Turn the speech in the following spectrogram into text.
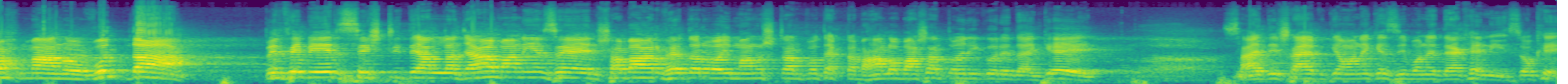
রহমান ও বুদ্দা পৃথিবীর সৃষ্টিতে আল্লাহ যা বানিয়েছেন, সবার ভেতর ওই মানুষটার প্রতি একটা ভালোবাসা তৈরি করে দেয় কে? সাইদি সাহেবকে অনেকে জীবনে দেখেনি চোখে,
